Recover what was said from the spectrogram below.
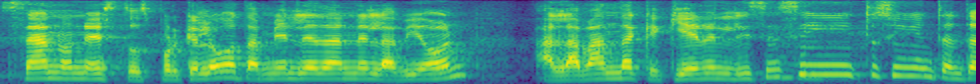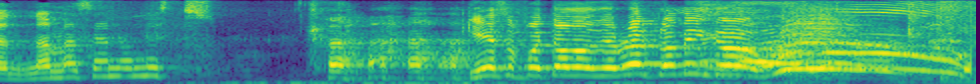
sean honestos, porque luego también le dan el avión a la banda que quieren y le dicen, sí, tú sigue intentando, nada más sean honestos. Y eso fue todo de Red Flamingo. ¡Woo!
